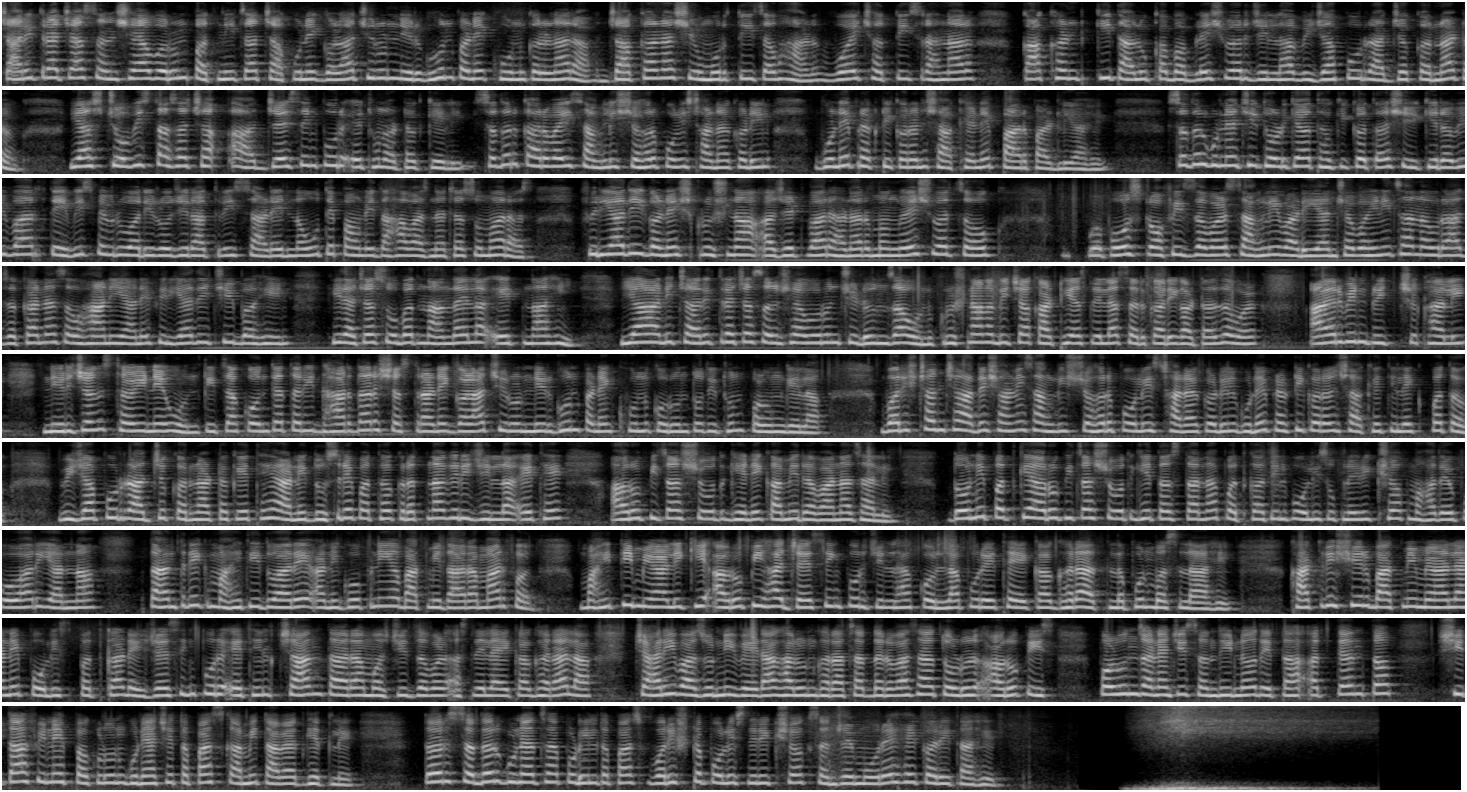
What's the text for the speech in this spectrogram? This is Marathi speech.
चारित्र्याच्या संशयावरून पत्नीचा चाकूने गळा चिरून निर्घुणपणे खून करणारा जाकाना शिवमूर्ती चव्हाण वय छत्तीस राहणार काखंडकी तालुका बबलेश्वर जिल्हा विजापूर राज्य कर्नाटक. यास चोवीस तासाच्या आत जयसिंगपूर येथून अटक केली. सदर कारवाई सांगली शहर पोलीस ठाण्याकडील गुन्हे प्रकटीकरण शाखेने पार पाडली आहे. सदर गुन्ह्याची थोडक्यात हकीकत अशी की रविवार तेवीस फेब्रुवारी रोजी रात्री साडे नऊ ते पावणे दहा वाजण्याच्या सुमारास फिर्यादी गणेश कृष्णा अजेटवा राहणार मंगळेश्वर चौक व पोस्ट ऑफिसजवळ सांगलीवाडी यांच्या बहिणीचा नवरा जकाना चव्हाण याने फिर्यादीची बहीण ही त्याच्यासोबत नांदायला येत नाही. या आणि चारित्र्याच्या संशयावरून चिडून जाऊन कृष्णा नदीच्या काठी असलेल्या सरकारी घाटाजवळ आयर्विन ब्रिजच्या खाली निर्जन स्थळी नेऊन तिचा कोणत्या तरी धारदार शस्त्राने गळा चिरून निर्घुणपणे खून करून तो तिथून पळून गेला. वरिष्ठांच्या आदेशाने सांगली शहर पोलीस ठाण्याकडील गुन्हे प्रकटीकरण शाखेतील एक पथक विजापूर राज्य कर्नाटक येथे आणि दुसरे पथक रत्नागिरी जिल्हा येथे आरोपी आरोपीचा शोध घेणे कामी रवाना झाले. दोन्ही पथके आरोपीचा शोध घेत असताना पथकातील पोलीस उपनिरीक्षक महादेव पवार यांना तांत्रिक माहितीद्वारे आणि गोपनीय बातमीदारामार्फत माहिती मिळाली की आरोपी हा जयसिंगपूर जिल्हा कोल्हापूर येथे एका घरात लपून बसला आहे. खात्रीशीर बातमी मिळाल्याने पोलीस पथकाने जयसिंगपूर येथील चांद तारा मस्जिदजवळ असलेल्या एका घराला चारी बाजूंनी वेढा घालून घराचा दरवाजा तोडून आरोपीस पळून जाण्याची संधी न देता अत्यंत शिताफीने पकडून गुन्ह्याचे तपास कामी ताब्यात घेतले. तर सदर गुन्ह्याचा पुढील तपास वरिष्ठ पोलीस निरीक्षक संजय मोरे हे करीत आहेत.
